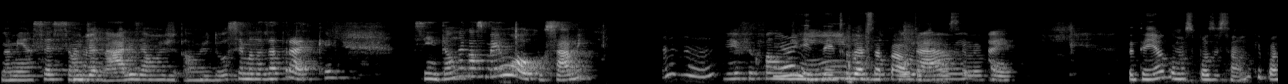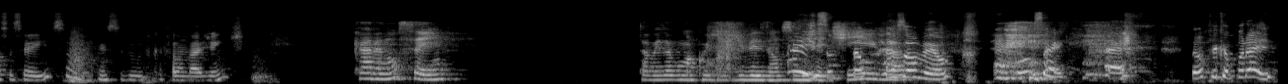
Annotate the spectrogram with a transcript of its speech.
na minha sessão uhum. de análise há, uns, há umas duas semanas atrás. Porque, assim, tá um negócio meio louco, sabe? Uhum. E eu fico falando e aí, de mim, dentro dessa pauta plural, que você levou, é. Você tem alguma suposição do que possa ser isso? Esse do ficar falando da gente? Cara, não sei. Talvez alguma coisa de divisão subjetiva. É isso, então resolveu. É. Não sei. É. Então fica por aí.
